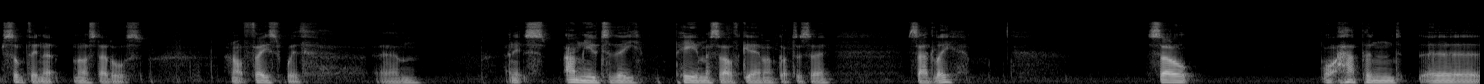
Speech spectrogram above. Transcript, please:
something that most adults are not faced with. Um, and it's I'm new to the peeing myself game, I've got to say, sadly. So, what happened uh,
